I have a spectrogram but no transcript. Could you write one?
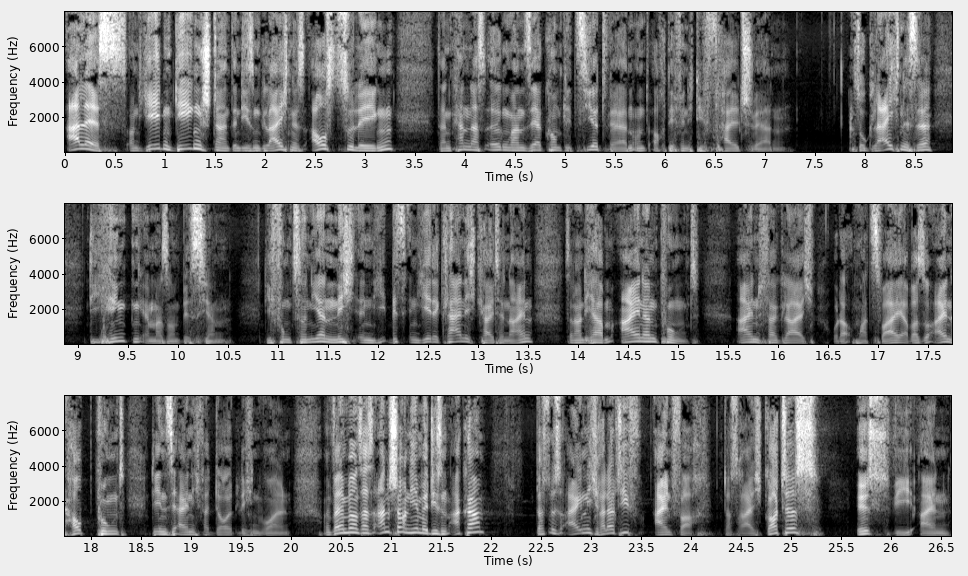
alles und jeden Gegenstand in diesem Gleichnis auszulegen, dann kann das irgendwann sehr kompliziert werden und auch definitiv falsch werden. So Gleichnisse, die hinken immer so ein bisschen. Die funktionieren nicht in, bis in jede Kleinigkeit hinein, sondern die haben einen Punkt, einen Vergleich oder auch mal zwei, aber so einen Hauptpunkt, den sie eigentlich verdeutlichen wollen. Und wenn wir uns das anschauen hier mit diesem Acker, das ist eigentlich relativ einfach. Das Reich Gottes ist wie ein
